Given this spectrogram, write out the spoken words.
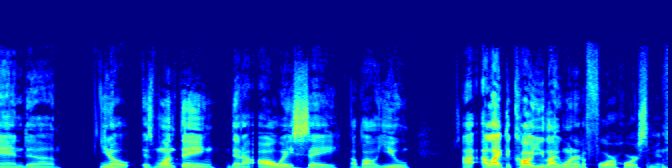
And uh, you know, it's one thing that I always say about you. I, I like to call you like one of the four horsemen,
